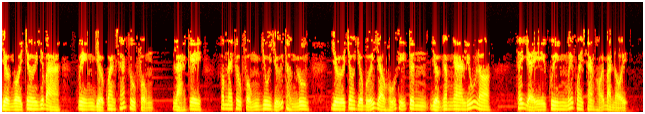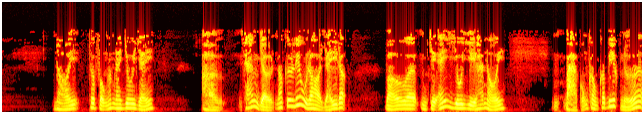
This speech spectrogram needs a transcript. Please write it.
Vừa ngồi chơi với bà, Quyên vừa quan sát Thu Phụng. Lạ ghê, hôm nay Thu Phụng vui dữ thần luôn, vừa cho giỏ bưởi vào hũ thủy tinh, vừa ngâm nga liếu lo. Thấy vậy, Quyên mới quay sang hỏi bà nội. Nội, thưa Phụng hôm nay vui vậy? Ờ, sáng giờ nó cứ liếu lo vậy đó. Bộ ờ, chị ấy vui gì hả nội? Bà cũng không có biết nữa.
